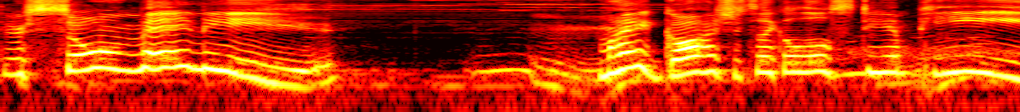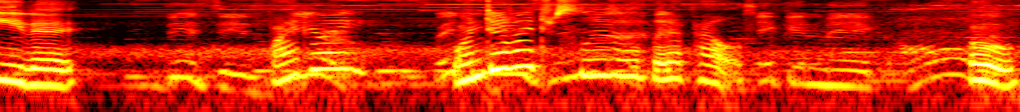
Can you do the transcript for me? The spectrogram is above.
There's so many! My gosh, it's like a little stampede! Why do I... When did I just lose a little bit of health? Oh.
